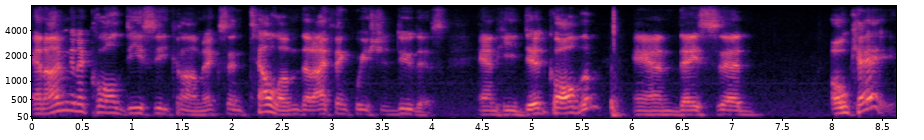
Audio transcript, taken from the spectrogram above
And I'm going to call DC Comics and tell them that I think we should do this. And he did call them, and they said, okay.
